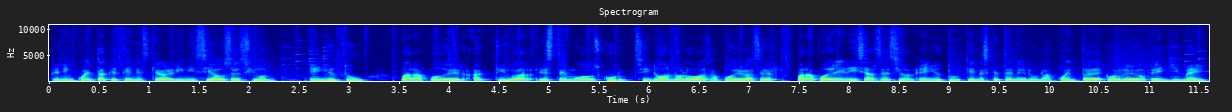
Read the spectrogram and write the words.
Ten en cuenta que tienes que haber iniciado sesión en YouTube para poder activar este modo oscuro. Si no, no lo vas a poder hacer. Para poder iniciar sesión en YouTube tienes que tener una cuenta de correo en Gmail.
